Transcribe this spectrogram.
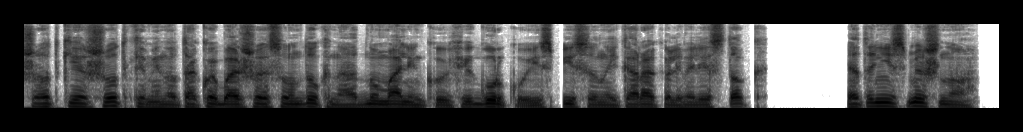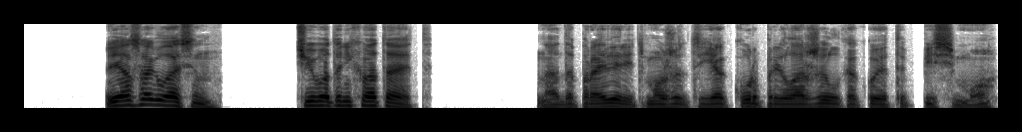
Шутки шутками, но такой большой сундук на одну маленькую фигурку, исписанный каракулями листок — это не смешно. Я согласен. Чего-то не хватает. Надо проверить, может, Якур приложил какое-то письмо.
